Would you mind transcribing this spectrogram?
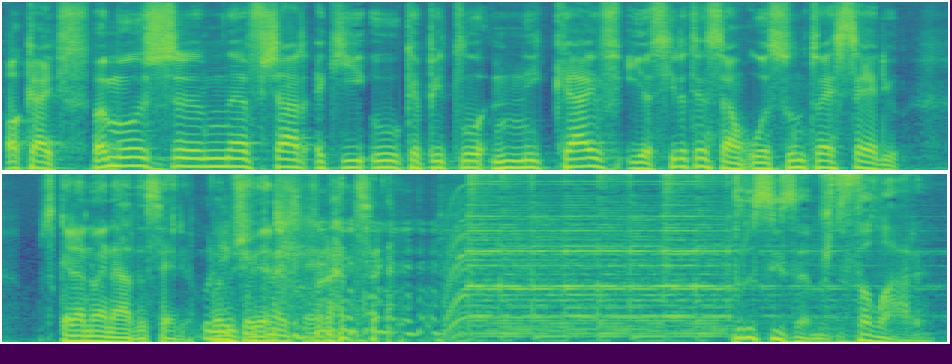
Ok, vamos eh, fechar aqui o capítulo Nick Cave e a seguir, atenção, o assunto é sério. Se calhar não é nada sério. O vamos Nick ver. É sério. Precisamos de falar.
